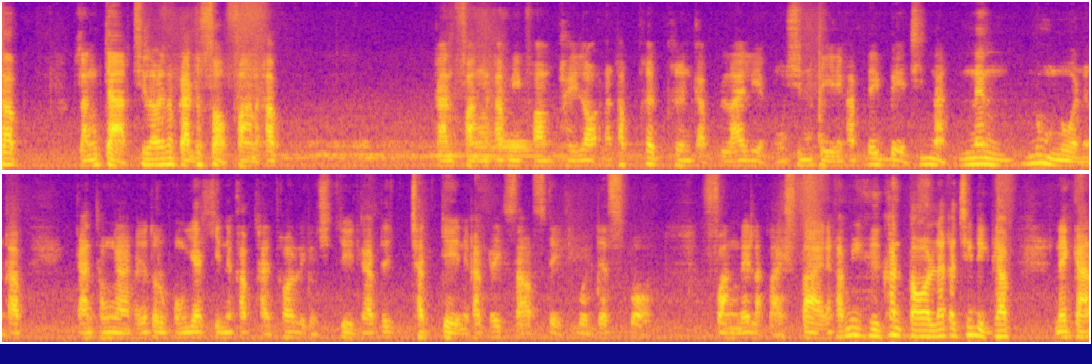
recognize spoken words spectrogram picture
ครับ หลังจากที่เราได้ทำการทดสอบฟังนะครับ การฟังนะครับมีความไพเราะนะครับ เพลิดเพลินกับรายละเอียดของชิ้นตีนะครับ ได้เบสที่หนักแน่นนุ่มนวลนะครับ การทำงานของเจ้าตัวลำโพงแยกชิ้นนะครับ ถ่ายทอดเลยกับชิ้นตีนะครับ ได้ชัดเจนนะครับ ได้ซาวด์สเตจบนเดสบอร์ดฟังได้หลากหลายสไตล์นะครับ นี่คือขั้นตอนและก็เทคนิคครับ ในการ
